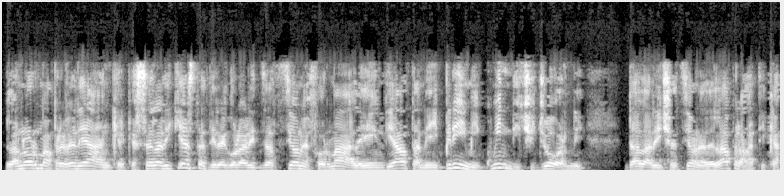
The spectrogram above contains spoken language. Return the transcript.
La norma prevede anche che se la richiesta di regolarizzazione formale è inviata nei primi 15 giorni dalla ricezione della pratica,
